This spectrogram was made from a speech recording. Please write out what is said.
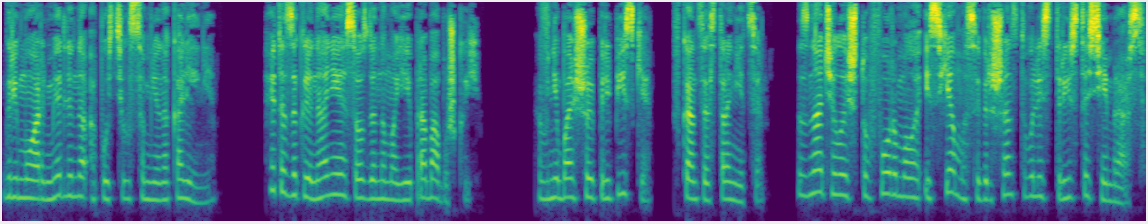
Гримуар медленно опустился мне на колени. Это заклинание создано моей прабабушкой. В небольшой приписке, в конце страницы, значилось, что формула и схема совершенствовались 307 раз.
